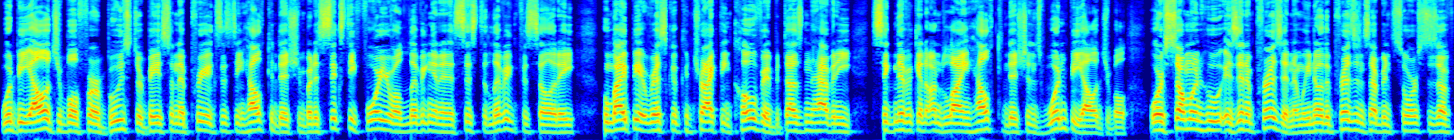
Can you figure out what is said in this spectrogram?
would be eligible for a booster based on a pre existing health condition, but a 64 year old living in an assisted living facility who might be at risk of contracting COVID but doesn't have any significant underlying health conditions wouldn't be eligible, or someone who is in a prison. And we know the prisons have been sources of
